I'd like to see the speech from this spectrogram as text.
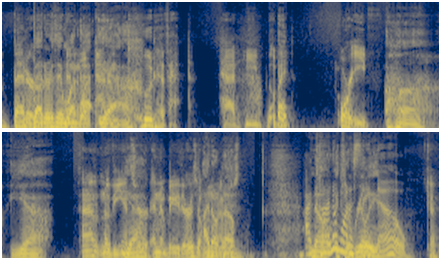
better, Better than what A- Adam yeah. could have had had he obeyed or Eve. Uh huh. yeah. And I don't know the answer, Yeah. and maybe there isn't. I don't one. Know just- I No, kind of want to really- say no. okay.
